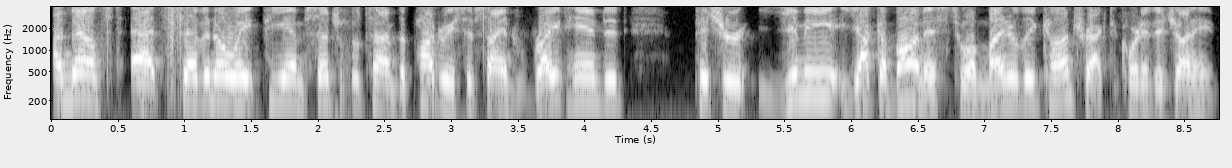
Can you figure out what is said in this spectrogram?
Announced at 7:08 p.m. Central Time, the Padres have signed right-handed pitcher Jimmy Yacabonis to a minor league contract, according to John Hayden.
